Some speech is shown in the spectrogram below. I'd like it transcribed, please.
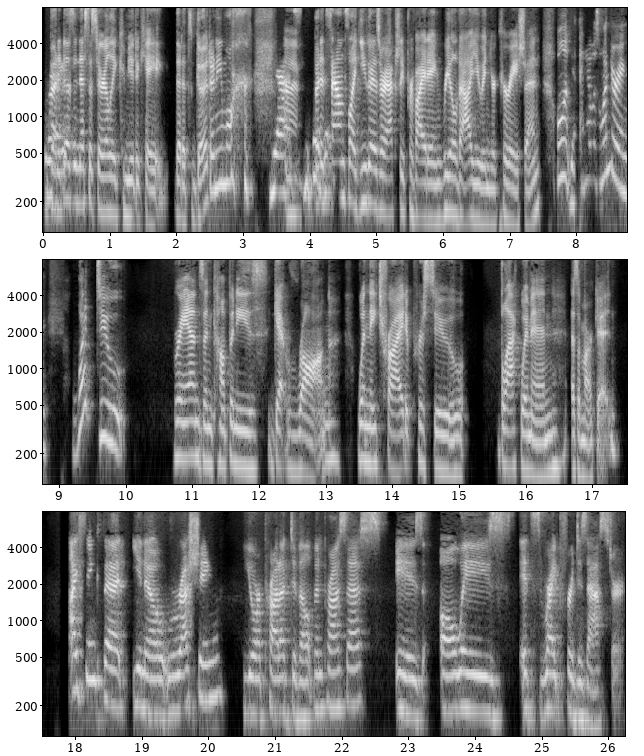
right. but it doesn't necessarily communicate that it's good anymore. Yes. um, but it sounds like you guys are actually providing real value in your curation. Well, yeah. and I was wondering, what do brands and companies get wrong when they try to pursue Black women as a market? I think that, you know, rushing your product development process is always it's ripe for disaster.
